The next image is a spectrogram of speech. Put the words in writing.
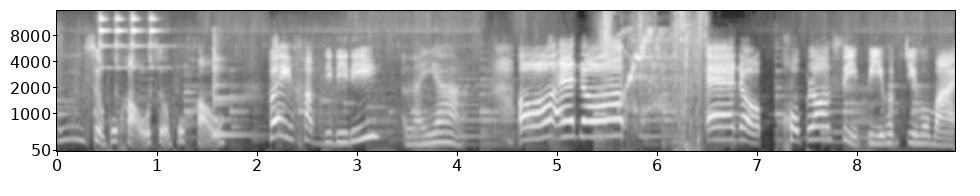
อืมเสือภูเขาเสือภูเขา เฮ้ย ขับดีๆดิอะไรอะอ๋อแอร์ดอปแอร์ดอปคร บรอบ 4 ปีพับจีโมบาย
